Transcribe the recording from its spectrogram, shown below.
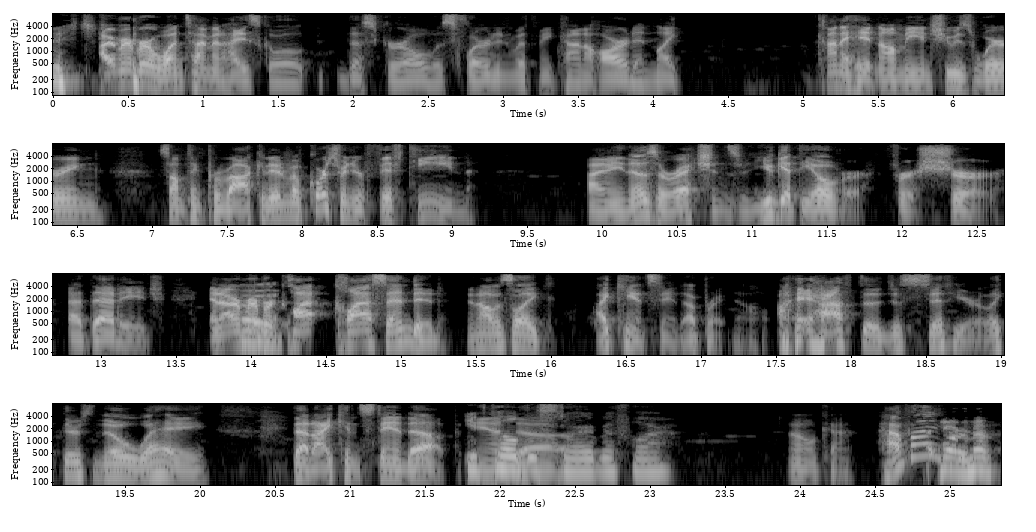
advantage. I remember one time in high school, this girl was flirting with me kind of hard and like kind of hitting on me, and she was wearing something provocative. Of course, when you're 15, I mean, those erections, you get the over for sure at that age. And I remember yeah. cla- class ended, and I was like, I can't stand up right now. I have to just sit here. Like there's no way that I can stand up. You've And, told uh, this story before. Oh, okay. Have I? I don't remember.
